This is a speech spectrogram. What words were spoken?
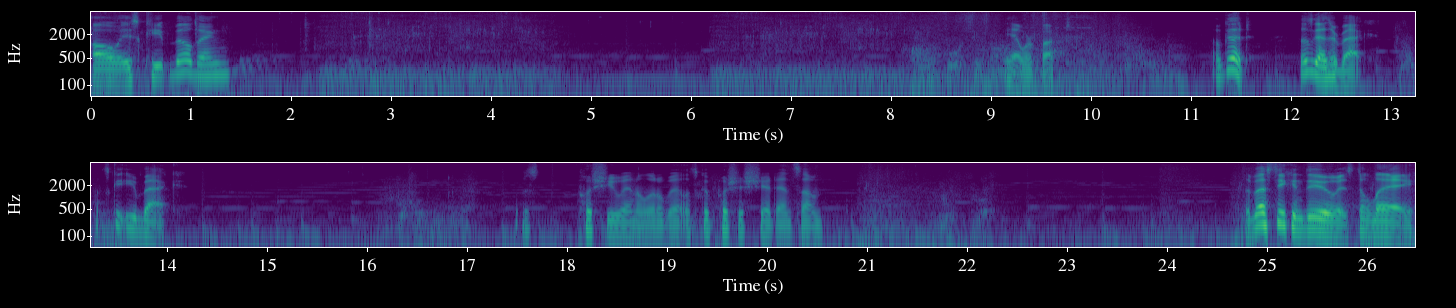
always keep building. Yeah, we're fucked. Oh, good. Those guys are back. Let's get you back. Just push you in a little bit. Let's go push his shit in some. The best he can do is delay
